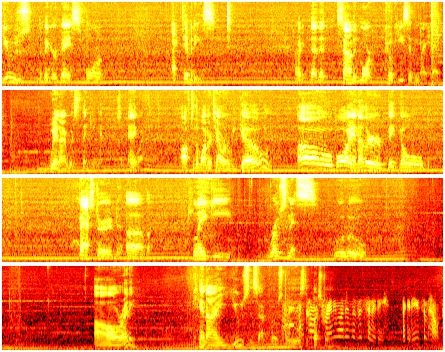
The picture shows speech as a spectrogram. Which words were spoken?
use the bigger base for activities like, that, that sounded more cohesive in my head when I was thinking it. So anyway, off to the water tower we go. Oh boy, another big old bastard of plaguey grossness. Woohoo. Alrighty. Can I use this outpost is the question. For anyone in the vicinity, I could use some help.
